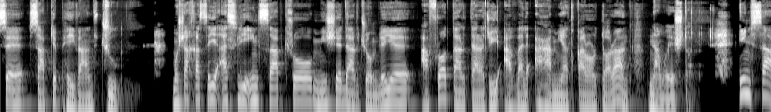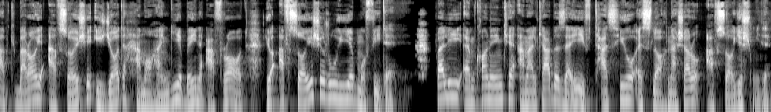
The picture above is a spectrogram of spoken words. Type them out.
سه سبک پیوند جو مشخصه اصلی این سبک رو میشه در جمله افراد در درجه اول اهمیت قرار دارند نمایش داد. این سبک برای افزایش ایجاد هماهنگی بین افراد یا افزایش روحی مفیده ولی امکان اینکه عملکرد ضعیف تصحیح و اصلاح نشه رو افزایش میده.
